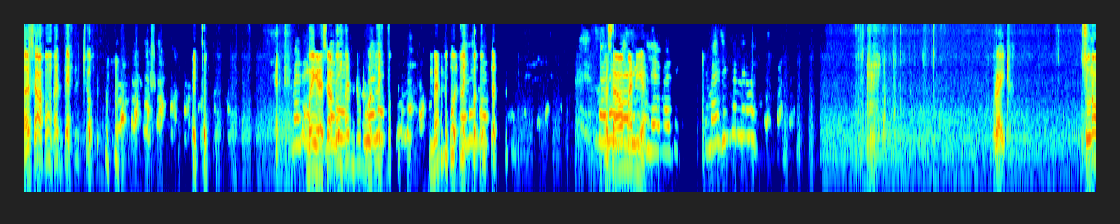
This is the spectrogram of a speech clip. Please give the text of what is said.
हंसाओ मत भाई हंसाओ मत बोल नहीं मैं बोल नहीं पाऊँगा। हंसाओ मत इमेजिन दिया। इमेजिन इमेजिन कर मैं। राइट सुनो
